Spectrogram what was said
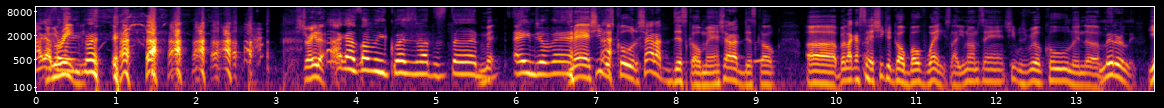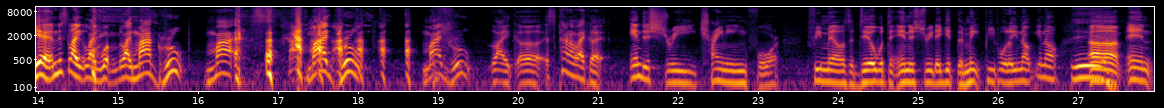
I got You so read me. questions. Straight up. I got so many questions about the stud Ma- angel man. man, she was cool. Shout out to Disco, man. Shout out to Disco. Uh, but like I said, she could go both ways. Like you know what I'm saying? She was real cool and um, Literally. Yeah, and it's like like what like my group, my my group, my group. Like uh, it's kind of like a industry training for females to deal with the industry. They get to meet people. They know, you know. Yeah. Um, and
